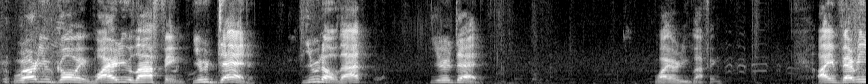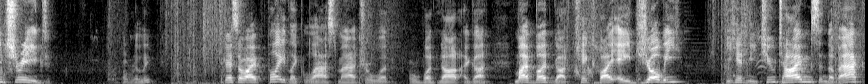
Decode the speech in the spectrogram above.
Where are you going? Why are you laughing? You're dead. You know that. You're dead. Why are you laughing? I am very intrigued. Oh, really? Okay, so I played like last match or what or whatnot. I got my butt got kicked by a Joey. He hit me two times in the back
